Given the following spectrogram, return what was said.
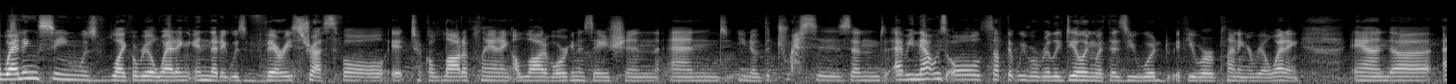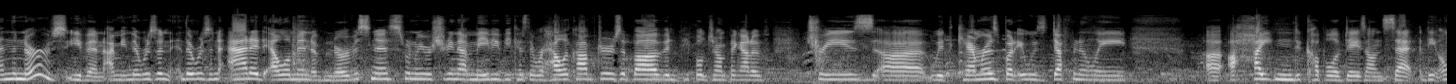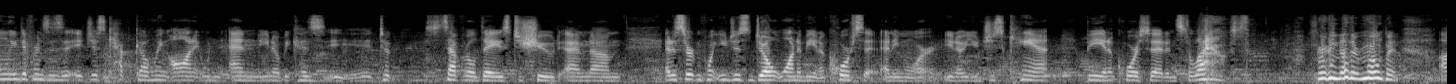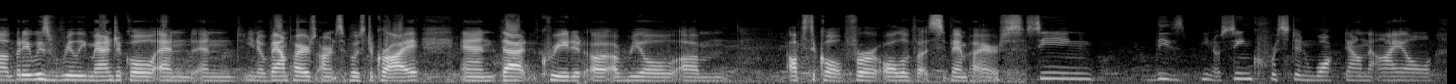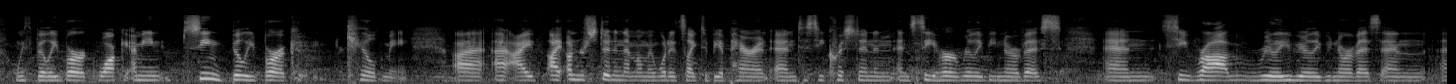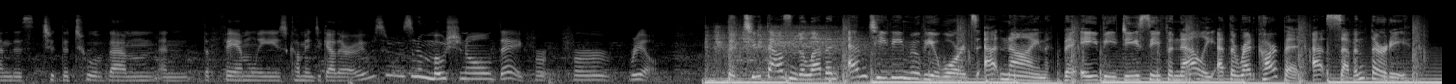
wedding scene was like a real wedding in that it was very stressful. It took a lot of planning, a lot of organization, and you know the dresses, and I mean that was all stuff that we were really dealing with as you would if you were planning a real wedding, and uh, and the nerves even. I mean there was an there was an added element of nervousness when we were shooting that, maybe because there were helicopters above and people jumping out of trees uh, with cameras, but it was definitely a heightened couple of days on set. The only difference is it just kept going on. It wouldn't end, you know, because it, it took several days to shoot. And um, at a certain point, you just don't want to be in a corset anymore. You know, you just can't be in a corset and stilettos. for another moment, uh, but it was really magical, and and you know vampires aren't supposed to cry, and that created a, a real um, obstacle for all of us vampires. Seeing these, you know, seeing Kristen walk down the aisle with Billy Burke walking, I mean, seeing Billy Burke killed me. Uh, I, I understood in that moment what it's like to be a parent and to see Kristen and, and see her really be nervous and see Rob really, really be nervous and, and this, the two of them and the families coming together. It was, it was an emotional day for, for real. The 2011 MTV Movie Awards at 9. The ABDC finale at the red carpet at 7:30.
